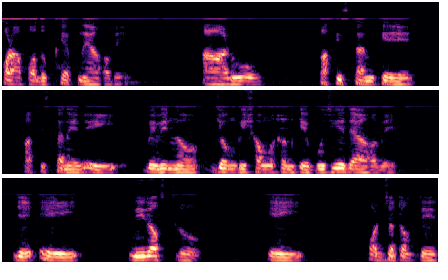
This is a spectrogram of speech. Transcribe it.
কড়া পদক্ষেপ নেওয়া হবে। আরও পাকিস্তানকে, পাকিস্তানের এই বিভিন্ন জঙ্গি সংগঠনকে বুঝিয়ে দেওয়া হবে যে এই নিরস্ত্র, এই পর্যটকদের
